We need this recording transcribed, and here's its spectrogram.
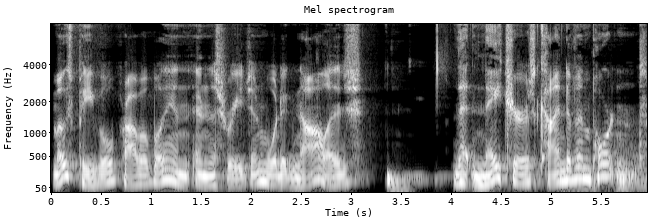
most people probably in, in this region, would acknowledge that nature is kind of important.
